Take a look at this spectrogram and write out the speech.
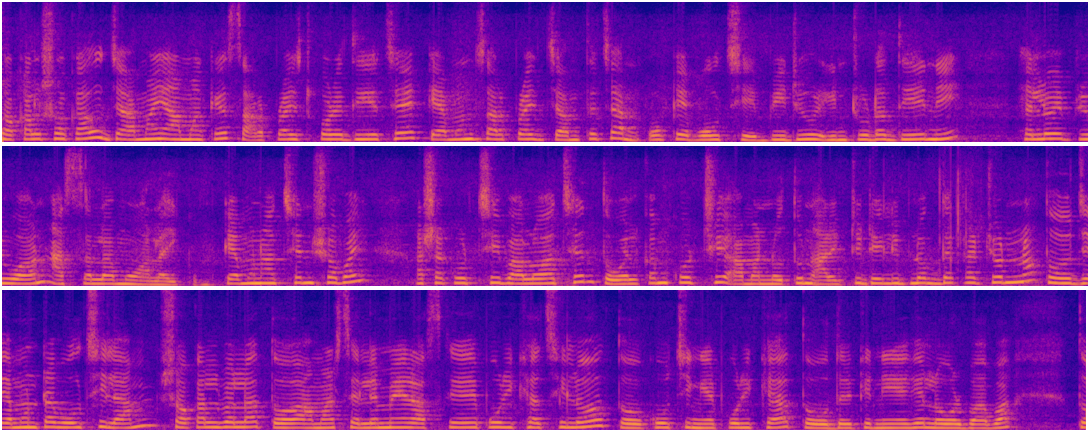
সকাল সকাল জামাই আমাকে সারপ্রাইজ করে দিয়েছে, কেমন সারপ্রাইজ জানতে চান? ওকে বলছি, ভিডিওর ইন্ট্রোটা দিয়ে নিই। হ্যালো এভরিওয়ান আসসালামু আলাইকুম। কেমন আছেন সবাই? আশা করছি ভালো আছেন। তো ওয়েলকাম করছি আমার নতুন আরেকটি ডেলি ব্লগ দেখার জন্য। তো যেমনটা বলছিলাম, সকালবেলা তো আমার ছেলেমেয়ের আজকে পরীক্ষা ছিল, তো কোচিংয়ের পরীক্ষা, তো ওদেরকে নিয়ে গেল ওর বাবা। তো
